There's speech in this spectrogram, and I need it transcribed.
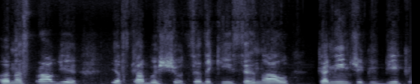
але насправді я б сказав що це такий сигнал камінчик в бік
